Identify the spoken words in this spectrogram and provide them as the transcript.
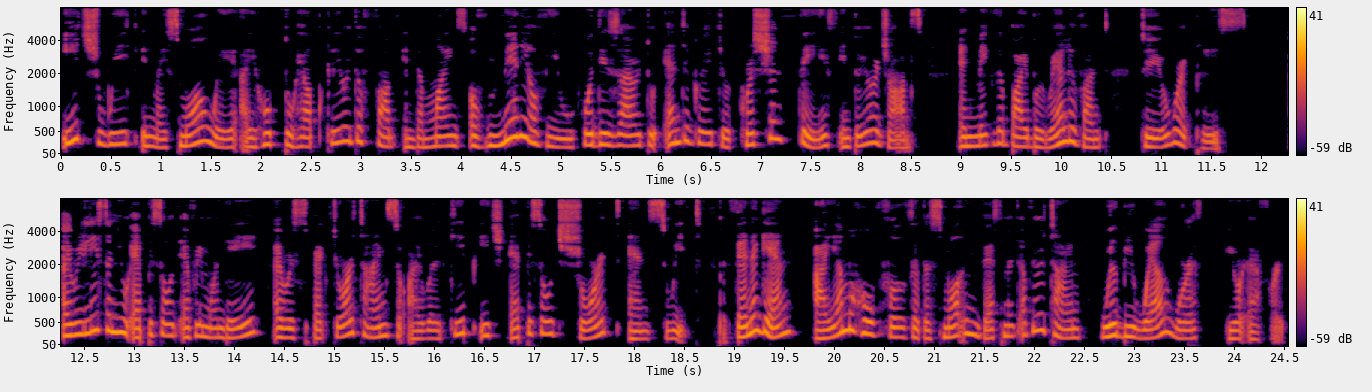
each week in my small way, I hope to help clear the fog in the minds of many of you who desire to integrate your Christian faith into your jobs and make the Bible relevant to your workplace. I release a new episode every Monday. I respect your time, so I will keep each episode short and sweet. But then again, I am hopeful that a small investment of your time will be well worth your effort.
